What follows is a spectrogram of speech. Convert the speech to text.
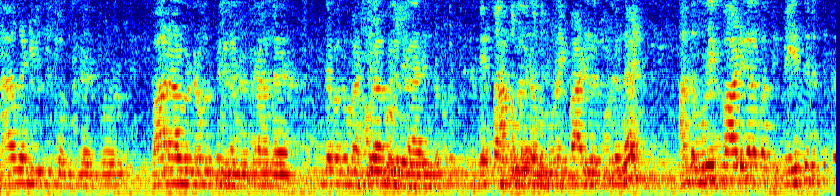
நாங்க டிசிசி ஆபீஸ்ல இருக்கோம் பாராளுமன்ற உறுப்பினர்கள் இருக்கிறாங்க இந்த பக்கம் மத்தியாவும் இருக்காரு இந்த பக்கம் முறைப்பாடுகள் கொடுங்க அந்த முறைப்பாடுகளை பத்தி பேசுறதுக்கு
